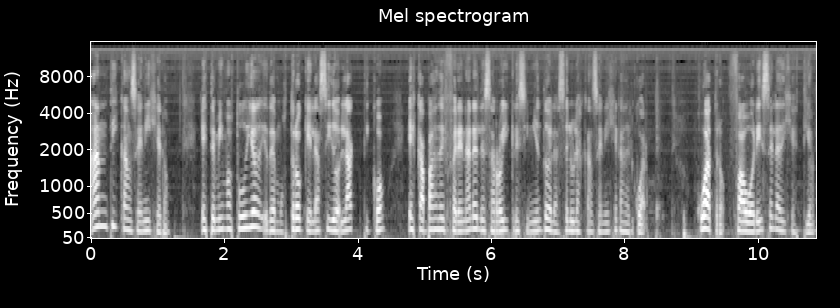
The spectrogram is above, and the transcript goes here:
anticancerígeno. Este mismo estudio de- demostró que el ácido láctico es capaz de frenar el desarrollo y crecimiento de las células cancerígenas del cuerpo. 4. Favorece la digestión.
